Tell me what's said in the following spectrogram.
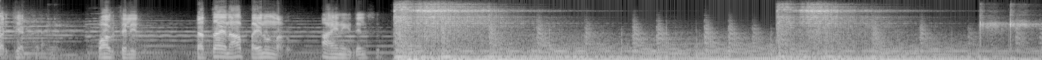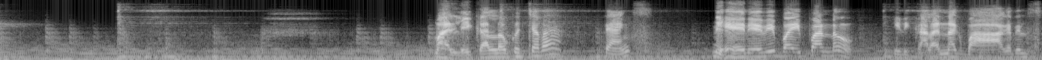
జార్జ్ ఎక్కడ? మాకు తెలియదు పెద్ద ఆయన పైన ఉన్నారు ఆయనకి తెలుసు. మళ్ళీ కల్లోకి వచ్చావా? థ్యాంక్స్ నేనేమి భయపడ్ను. ఇది కళ అని నాకు బాగా తెలుసు.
